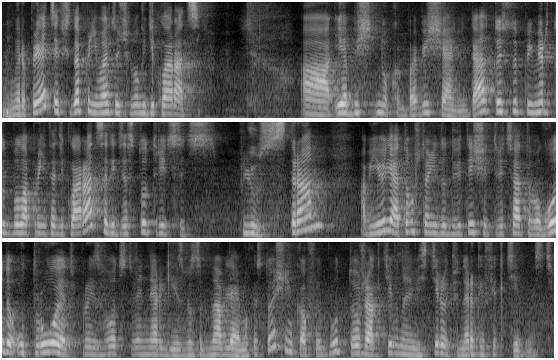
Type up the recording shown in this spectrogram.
мероприятиях всегда принимается очень много деклараций а, и обещ... ну, как бы обещаний, да. То есть, например, тут была принята декларация, где 130 плюс стран объявили о том, что они до 2030 года утроят производство энергии из возобновляемых источников и будут тоже активно инвестировать в энергоэффективность.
